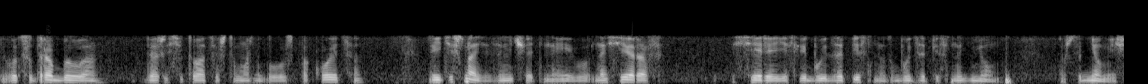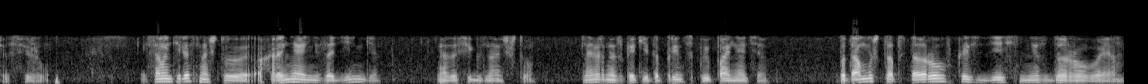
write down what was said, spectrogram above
И вот с утра было даже ситуация, что можно было успокоиться. И тишина здесь замечательная. И на сей раз серия, если будет записана, то будет записана днем. Потому что днем я сейчас сижу. И самое интересное, что охраняю не за деньги, а за фиг знает что. Наверное, за какие-то принципы и понятия. Потому что обстановка здесь нездоровая.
